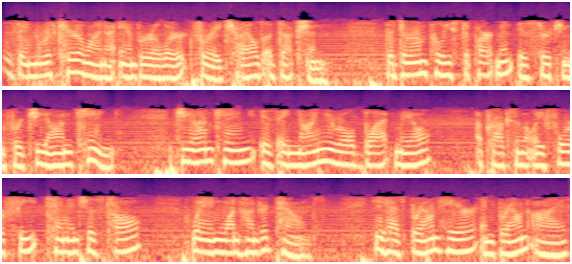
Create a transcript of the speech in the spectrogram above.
is a North Carolina Amber Alert for a child abduction. The Durham Police Department is searching for Geon King. Geon King is a nine-year-old black male, approximately four feet ten inches tall, weighing 100 pounds. He has brown hair and brown eyes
